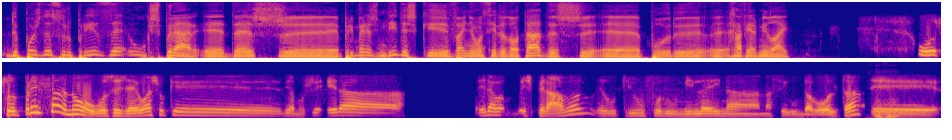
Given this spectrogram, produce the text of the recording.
Depois da surpresa, o que esperar eh, das eh, primeiras medidas que venham a ser adotadas eh, por Javier Milley? O surpresa não, ou seja, eu acho que, digamos, era era esperável o triunfo do Milley na, na segunda volta. Uhum. Eh,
